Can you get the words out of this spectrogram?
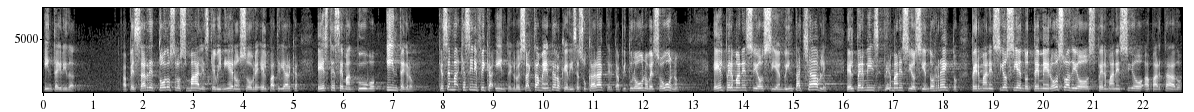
integridad. A pesar de todos los males que vinieron sobre el patriarca, este se mantuvo íntegro. ¿Qué, significa íntegro? Exactamente lo que dice su carácter, capítulo 1, verso 1. Él permaneció siendo intachable, él permaneció siendo recto, permaneció siendo temeroso a Dios, permaneció apartado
